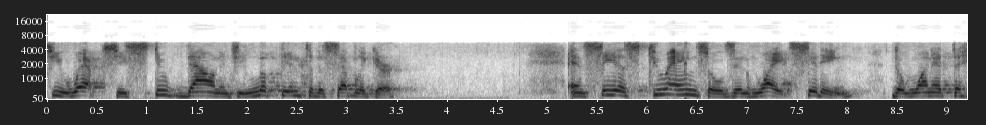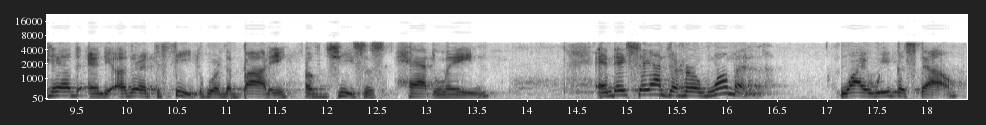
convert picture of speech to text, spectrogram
she wept, she stooped down and she looked into the sepulchre. And seest two angels in white sitting, the one at the head and the other at the feet, where the body of Jesus had lain. And they say unto her, Woman, why weepest thou?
